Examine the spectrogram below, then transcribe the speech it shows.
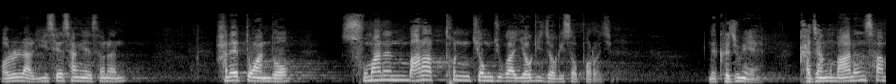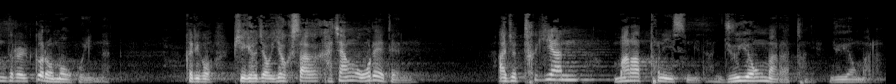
오늘날 이 세상에서는 한 해 동안도 수많은 마라톤 경주가 여기저기서 벌어집니다. 근데 그 중에 가장 많은 사람들을 끌어모으고 있는 그리고 비교적 역사가 가장 오래된 아주 특이한 마라톤이 있습니다. 뉴욕 마라톤이에요. 뉴욕 마라톤.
